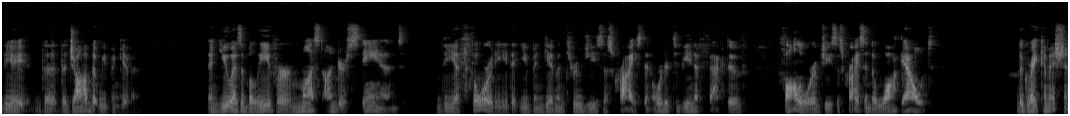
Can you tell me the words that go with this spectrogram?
the the, the job that we've been given. And you as a believer must understand the authority that you've been given through Jesus Christ in order to be an effective follower of Jesus Christ and to walk out the Great Commission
